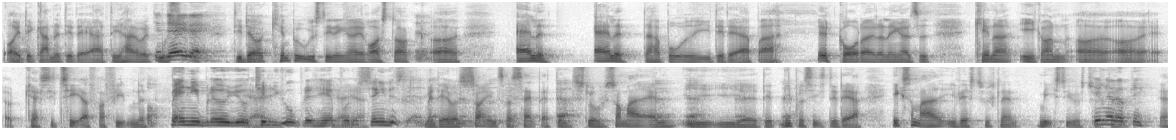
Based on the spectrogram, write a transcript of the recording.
og i det gamle DDR. De har jo et Den dag i dag. De laver kæmpe udstillinger i Rostock, ja. og alle, alle, der har boet i DDR bare kortere eller længere tid, kender Egon og, og, og kan citere fra filmene. Og Benny blev jo ja, tiljublet her ja, på det seneste. Men det er jo så interessant, at den ja. slog så meget an ja, ja, i, i øh, det, lige præcis det der. Ikke så meget i Vesttyskland, mest i Østtyskland. Det er netop det. Ja.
